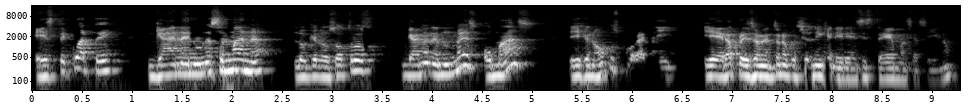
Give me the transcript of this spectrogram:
este cuate gana en una semana lo que los otros ganan en un mes o más. Y dije, no, pues por aquí. Y era precisamente una cuestión de ingeniería en sistemas y así, ¿no?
